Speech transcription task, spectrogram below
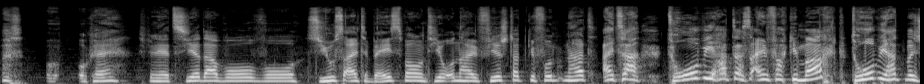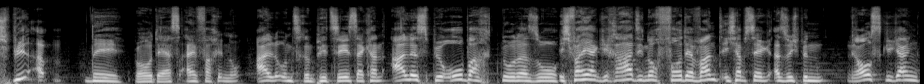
Was? Okay. Ich bin jetzt hier da, wo, wo Zeus alte Base war und hier Unheil 4 stattgefunden hat. Alter, Tobi hat das einfach gemacht. Tobi hat mein Spiel... Nee, Bro, der ist einfach in all unseren PCs. Der kann alles beobachten oder so. Ich war ja gerade noch vor der Wand. Ich hab's ja... Also ich bin rausgegangen,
